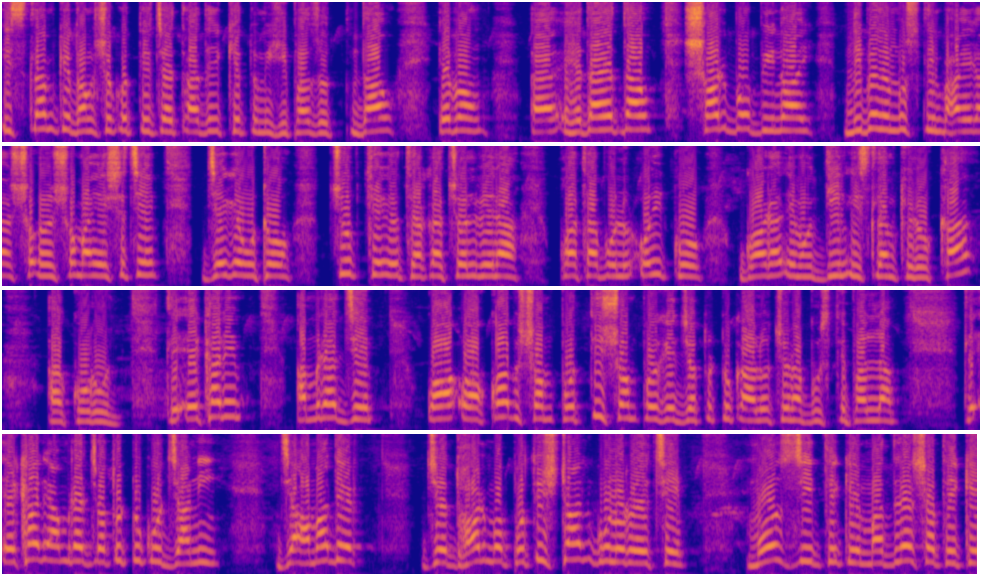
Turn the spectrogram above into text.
ইসলামকে ধ্বংস করতে চায়, তাদেরকে তুমি হেফাজত দাও এবং হেদায়েত দাও। সর্ববিনয় নিবেদন মুসলিম ভাইয়েরা স- সময় এসেছে। জেগে উঠো, চুপ থেকে থাকা চলবে না। কথা বলুন ঐক্য, গড়া এবং দিন ইসলামকে রক্ষা করুন। তো এখানে আমরা যে অকব সম্পত্তি সম্পর্কে যতটুকু আলোচনা বুঝতে পারলাম। তো এখানে আমরা যতটুকু জানি যে আমাদের যে ধর্ম প্রতিষ্ঠানগুলো রয়েছে, মসজিদ থেকে মাদ্রাসা থেকে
